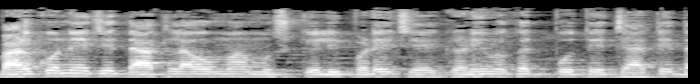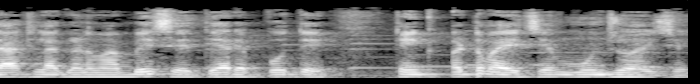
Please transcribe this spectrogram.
બાળકોને જે દાખલાઓમાં મુશ્કેલી પડે છે, ઘણી વખત પોતે જાતે દાખલા ગણવા બેસે ત્યારે પોતે કંઈક અટવાય છે, મૂંઝવાય છે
